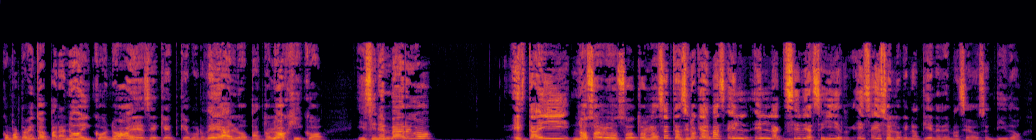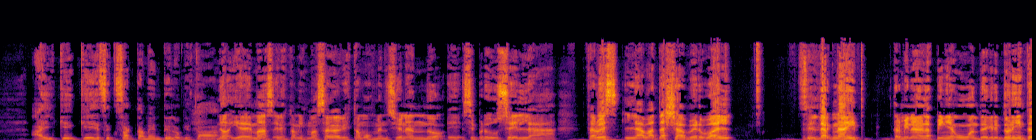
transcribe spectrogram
comportamiento paranoico, ¿no? Es decir, que, que bordea lo patológico, y sin embargo, está ahí, no solo los otros lo aceptan, sino que además él, él accede a seguir. Es, eso es lo que no tiene demasiado sentido. Ahí, ¿qué, ¿Qué es exactamente lo que está...? No, y además, en esta misma saga que estamos mencionando, eh, se produce la. Tal vez la batalla verbal Sí. del Dark Knight. Terminan a las piñas con guante de Kryptonita.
